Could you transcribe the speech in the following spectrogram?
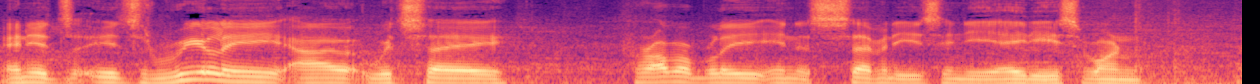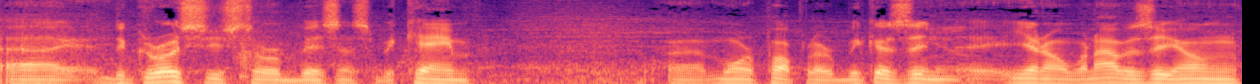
And it's it's really, I would say, probably in the 70s, in the 80s, when uh, the grocery store business became uh, more popular. Because in uh, you know, when I was a young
